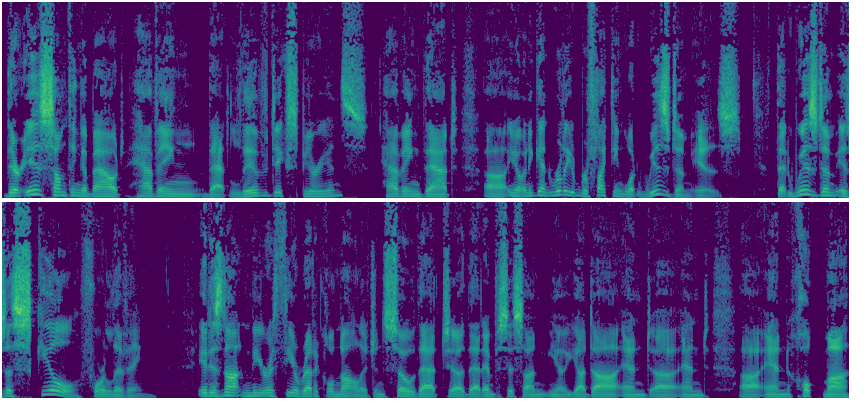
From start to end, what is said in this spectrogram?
there is something about having that lived experience, having that, uh, you know, and again, really reflecting what wisdom is. That wisdom is a skill for living. It is not mere theoretical knowledge, and so that uh, that emphasis on you know yada and uh, and uh, and chokmah,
